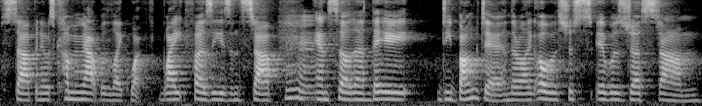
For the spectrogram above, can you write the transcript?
stuff and it was coming out with like what white fuzzies and stuff and so then they debunked it and they're like oh it's just it was just um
